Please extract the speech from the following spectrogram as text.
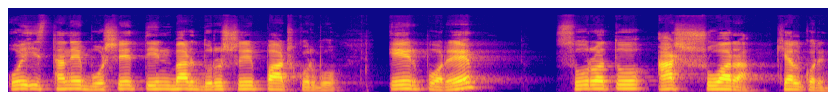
ওই স্থানে বসে তিনবার দুরুশ্রী পাঠ করব। এরপরে সুরত আশোয়ারা খেয়াল করেন।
